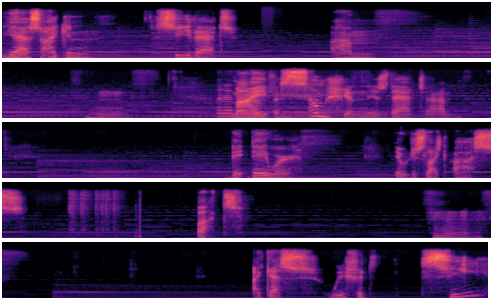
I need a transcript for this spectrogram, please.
Yes, I can see that. Um. hmm. What are they My looking to do? assumption is that um, they they were they were just like us, but hmm, I guess we should see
